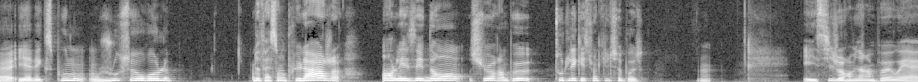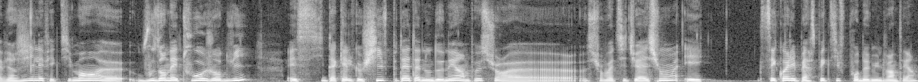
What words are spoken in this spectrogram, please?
Euh, et avec Spoon, on, joue ce rôle de façon plus large en les aidant sur un peu toutes les questions qu'ils se posent. Mm. Et si je reviens un peu ouais, à Virgile, effectivement, euh, vous en êtes où aujourd'hui? Et si tu as quelques chiffres peut-être à nous donner un peu sur, euh, sur votre situation et c'est quoi les perspectives pour 2021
